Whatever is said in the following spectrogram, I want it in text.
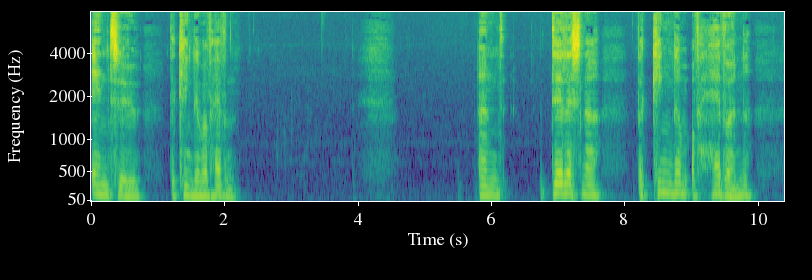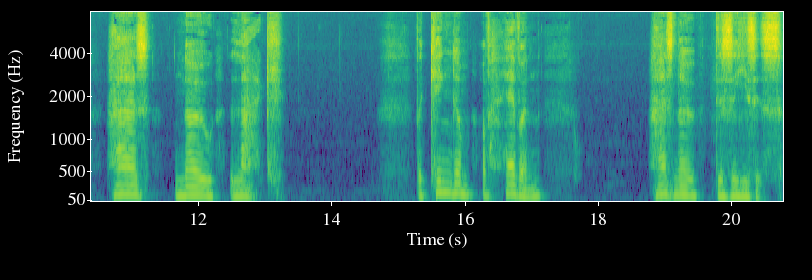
into the kingdom of heaven. And Dear listener, the kingdom of heaven has no lack. The kingdom of heaven has no diseases.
